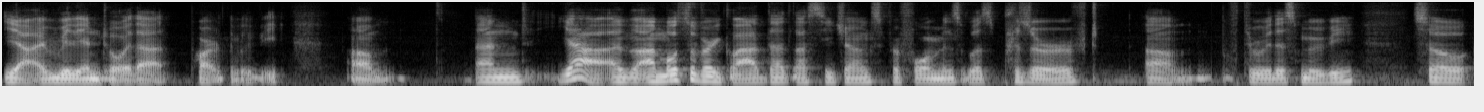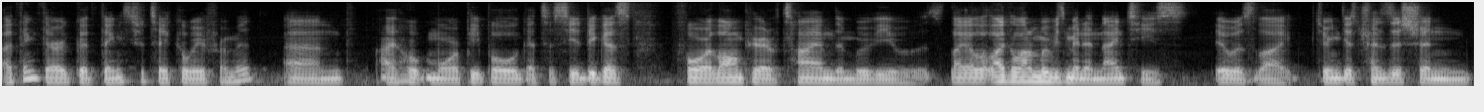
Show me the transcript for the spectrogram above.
yeah, I really enjoy that part of the movie. Um, and yeah, I'm I'm also very glad that Leslie Cheung's performance was preserved um through this movie. So I think there are good things to take away from it, and I hope more people will get to see it because for a long period of time the movie was like like a lot of movies made in the 90s, it was like during this transition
